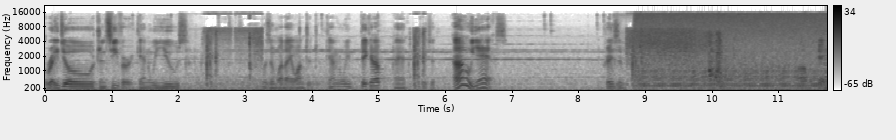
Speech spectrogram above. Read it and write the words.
radio transceiver. Can we use? Wasn't what I wanted. Can we pick it up and place it? Oh yes. Praise it. Okay.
